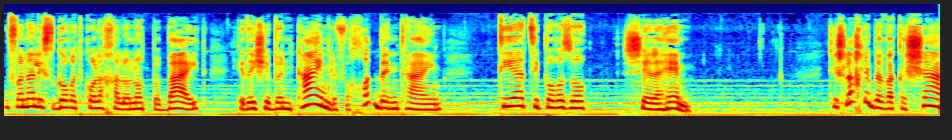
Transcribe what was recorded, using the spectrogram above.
הוא פנה לסגור את כל החלונות בבית, כדי שבינתיים, לפחות בינתיים, תהיה הציפור הזו שלהם. תשלח לי בבקשה,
